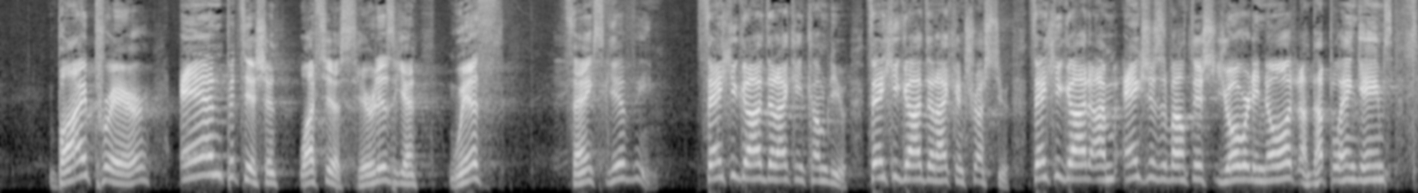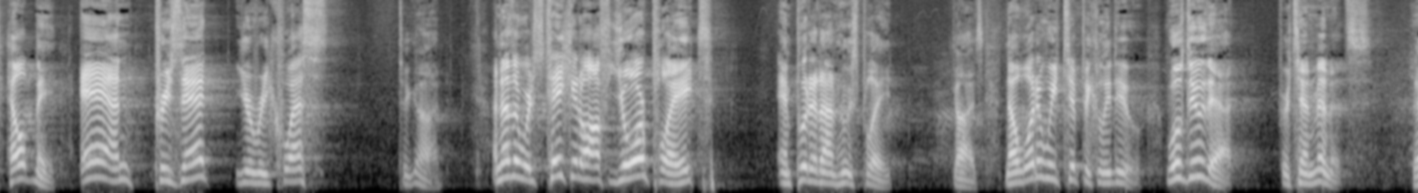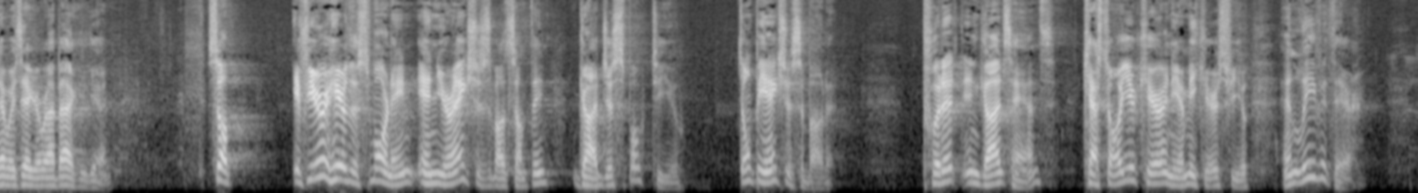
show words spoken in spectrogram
by prayer and petition, watch this. Here it is again. With thanksgiving. Thank you, God, that I can come to you. Thank you, God, that I can trust you. Thank you, God, I'm anxious about this. You already know it. I'm not playing games. Help me. And present your requests to God. In other words, take it off your plate and put it on whose plate? God's. Now, what do we typically do? We'll do that for 10 minutes, then we take it right back again. So, if you're here this morning and you're anxious about something, God just spoke to you. Don't be anxious about it. Put it in God's hands, cast all your care on Him, He cares for you, and leave it there.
